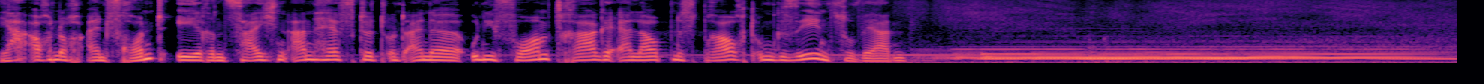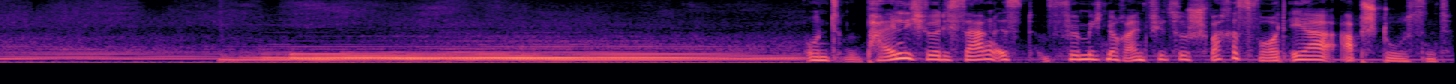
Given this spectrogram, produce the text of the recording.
ja auch noch ein Frontehrenzeichen anheftet und eine Uniformtrageerlaubnis braucht, um gesehen zu werden. Und peinlich würde ich sagen, ist für mich noch ein viel zu schwaches Wort, eher abstoßend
